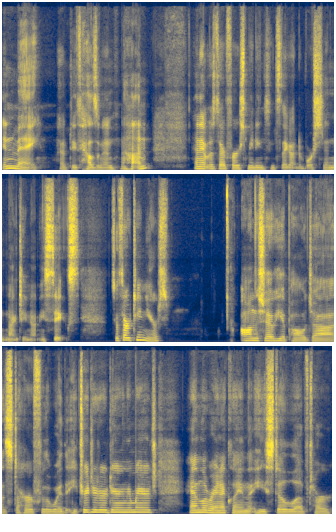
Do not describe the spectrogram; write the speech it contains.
in May of 2009, and it was their first meeting since they got divorced in 1996. So 13 years. On the show, he apologized to her for the way that he treated her during their marriage, and Lorena claimed that he still loved her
